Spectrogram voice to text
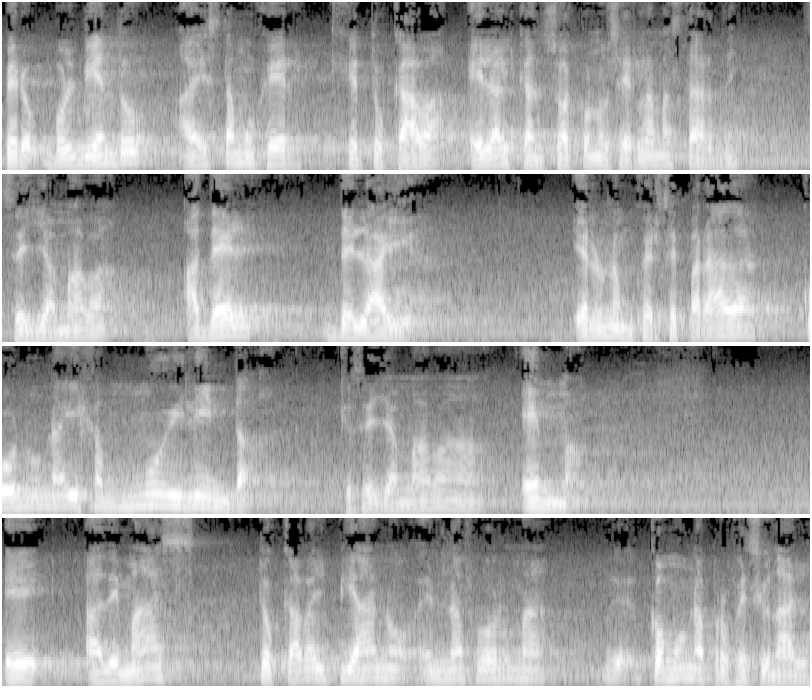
Pero volviendo a esta mujer que tocaba, él alcanzó a conocerla más tarde, se llamaba Adele Delaye. Era una mujer separada con una hija muy linda que se llamaba Emma. Eh, además, tocaba el piano en una forma eh, como una profesional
